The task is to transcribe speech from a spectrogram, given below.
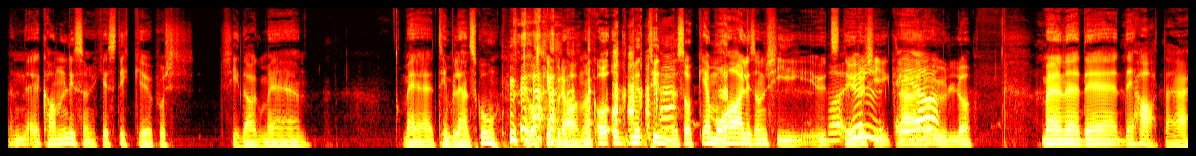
Men jeg kan liksom ikke stikke på skidag med med Timberland-sko. Det var ikke bra nok. Og, og med tynne sokker. Jeg må ha liksom skiutstyr og skiklær ja. og ull og Men eh, det, det hater jeg.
